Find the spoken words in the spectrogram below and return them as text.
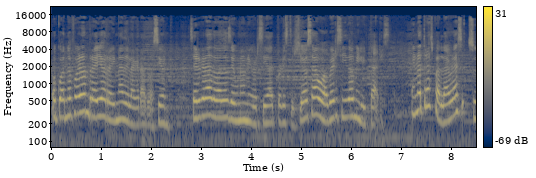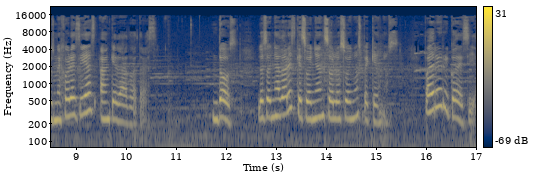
o cuando fueron rey o reina de la graduación, ser graduados de una universidad prestigiosa o haber sido militares. En otras palabras, sus mejores días han quedado atrás. 2. Los soñadores que sueñan solo sueños pequeños. Padre Rico decía,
